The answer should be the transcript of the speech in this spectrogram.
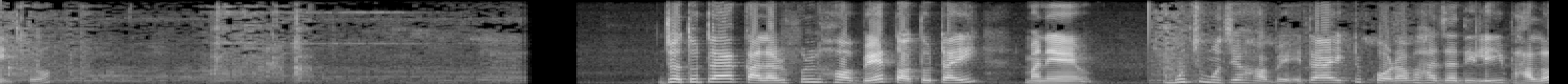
এই তো। যতটা কালারফুল হবে, ততটাই মানে মুচমুচে হবে। এটা একটু কড়া ভাজা দিলেই ভালো।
